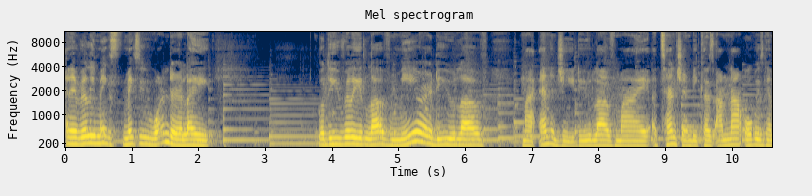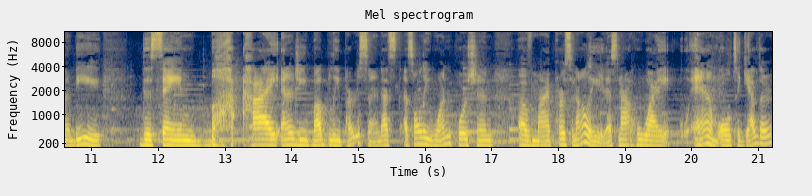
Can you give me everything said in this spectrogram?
and it really makes makes you wonder like well do you really love me or do you love my energy? Do you love my attention? Because i'm not always going to be the same high energy bubbly person. That's that's only one portion of my personality. That's not who i am altogether.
